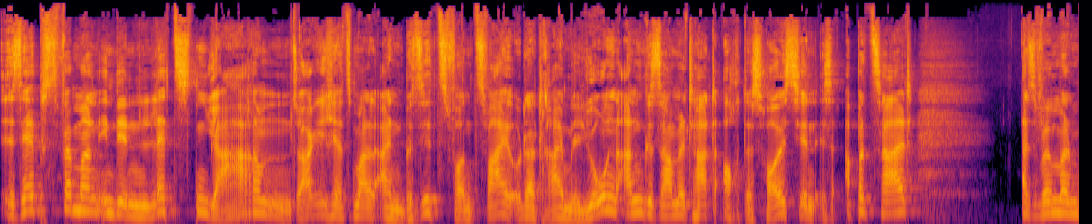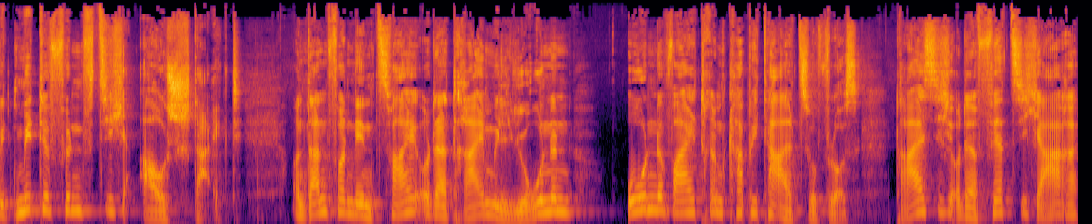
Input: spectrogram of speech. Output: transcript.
Selbst wenn man in den letzten Jahren, sage ich jetzt mal, einen Besitz von zwei oder drei Millionen angesammelt hat, auch das Häuschen ist abbezahlt. Also wenn man mit Mitte 50 aussteigt und dann von den zwei oder drei Millionen ohne weiteren Kapitalzufluss 30 oder 40 Jahre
